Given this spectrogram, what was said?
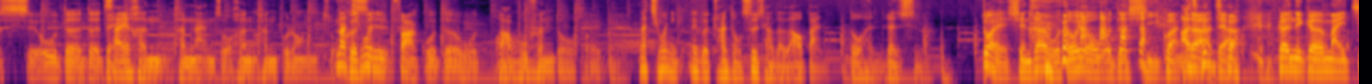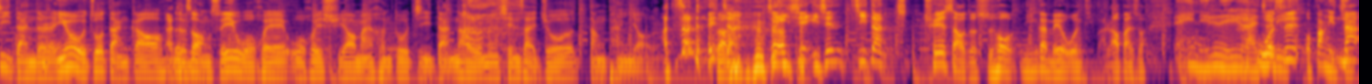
食物的的菜很很难做，很很不容易做。那可是法国的我大部分都会吧？哦、那请问你那个传统市场的老板都很认识吗？对，现在我都有我的习惯，对啊，对啊，跟那个买鸡蛋的人，因为我做蛋糕那种，所以我会我会需要买很多鸡蛋。那我们现在就当朋友了啊！真的讲，所以以前以前鸡蛋缺少的时候，你应该没有问题吧？老板说：“哎，你你来这里，我是我帮你。”那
